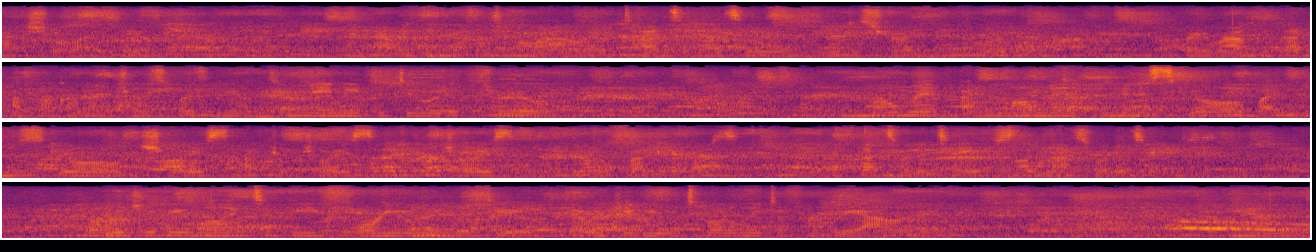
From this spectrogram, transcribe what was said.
actualizing? And everything that doesn't allow it, times it adds zero, you destroy it. Right, wrong, good, bad, hot, on my mediums. You may need to do it through moment by moment, minuscule by minuscule choice after choice after choice, who the fuck cares? If that's what it takes, then that's what it takes. What would you be willing to be for you and with you that would give you a totally different reality? And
